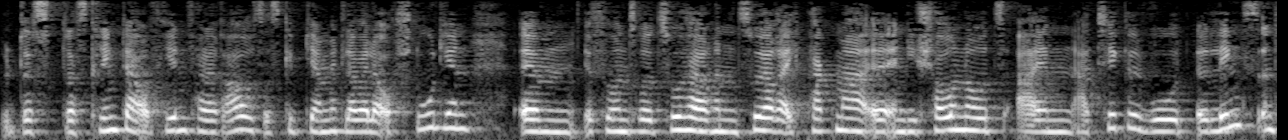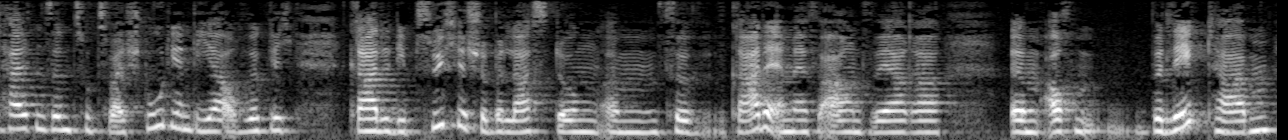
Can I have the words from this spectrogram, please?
das, das klingt da auf jeden Fall raus. Es gibt ja mittlerweile auch Studien ähm, für unsere Zuhörerinnen und Zuhörer. Ich pack mal äh, in die Show Notes einen Artikel, wo äh, Links enthalten sind zu zwei Studien, die ja auch wirklich gerade die psychische Belastung ähm, für gerade MFA und Vera ähm, auch belegt haben.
